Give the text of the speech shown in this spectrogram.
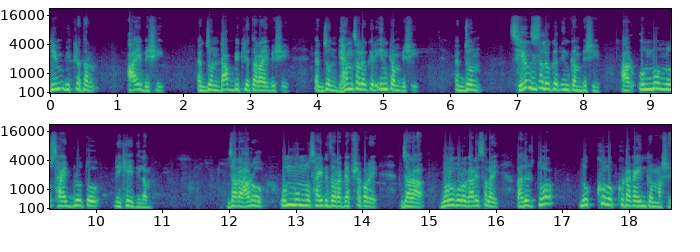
ডিম বিক্রেতার আয় বেশি, একজন ডাব বিক্রেতার আয় বেশি, একজন ভ্যান চালকের ইনকাম বেশি, একজন সিএনজি চালকের ইনকাম বেশি, আর অন্য অন্য সাইডগুলো তো রেখেই দিলাম। যারা আরও অন্য অন্য সাইডে যারা ব্যবসা করে যারা বড় বড় গাড়ি চালায়, তাদের তো লক্ষ লক্ষ টাকা ইনকাম আসে।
